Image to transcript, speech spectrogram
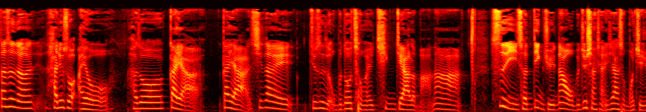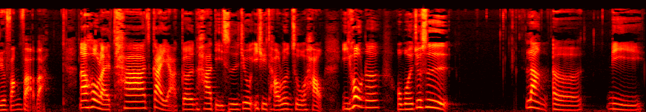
但是呢，他就说：“哎呦，他说盖亚，盖亚现在就是我们都成为亲家了嘛，那事已成定局，那我们就想想一下什么解决方法吧。”那后来他盖亚跟哈迪斯就一起讨论出，好，以后呢，我们就是让呃你。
